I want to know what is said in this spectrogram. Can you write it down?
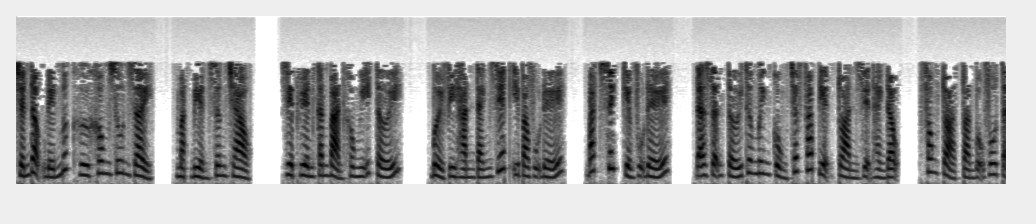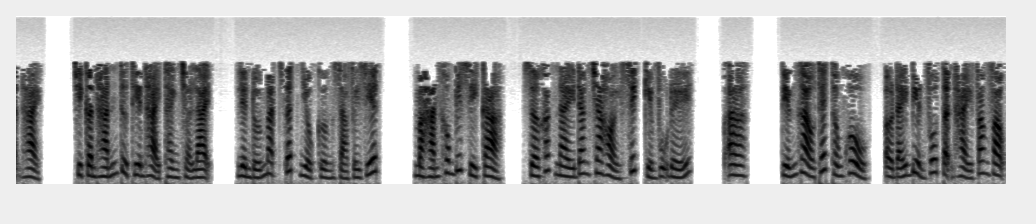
chấn động đến mức hư không run rẩy, mặt biển dâng trào. Diệp Huyền căn bản không nghĩ tới, bởi vì hắn đánh giết Y Ba Vũ Đế, bắt xích kiếm Vũ Đế, đã dẫn tới thương minh cùng chấp pháp điện toàn diện hành động, phong tỏa toàn bộ vô tận hải. Chỉ cần hắn từ Thiên Hải Thành trở lại, liền đối mặt rất nhiều cường giả vây giết, mà hắn không biết gì cả, giờ khắc này đang tra hỏi xích kiếm Vũ Đế. A, tiếng gào thét thống khổ, ở đáy biển vô tận hải vang vọng,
